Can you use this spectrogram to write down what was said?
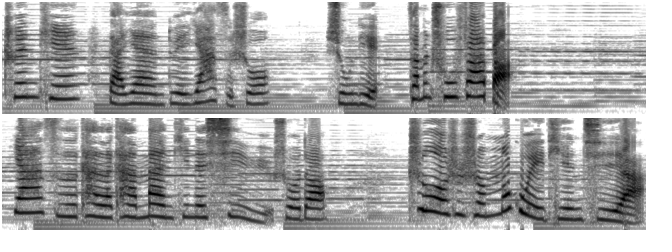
春天。大雁对鸭子说：“兄弟，咱们出发吧。”鸭子看了看漫天的细雨，说道：“这是什么鬼天气呀？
